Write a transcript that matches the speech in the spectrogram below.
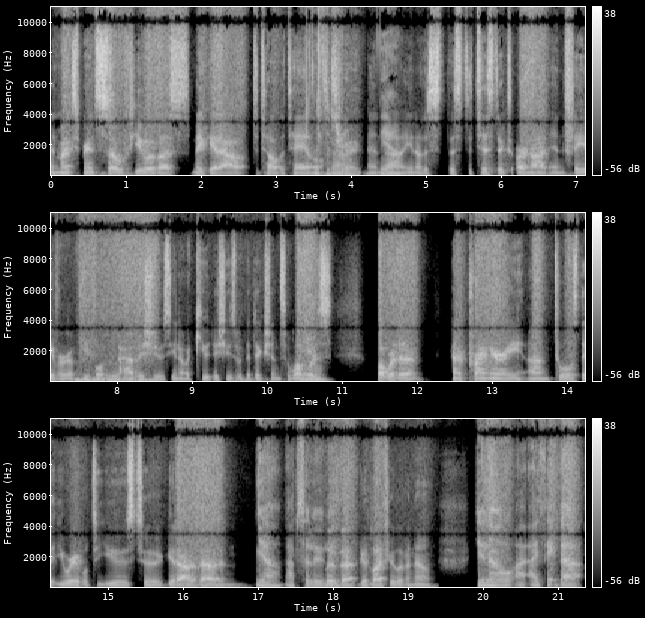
in my experience, so few of us make it out to tell the tale. That's right. right. And Yeah. uh, you know, the the statistics are not in favor of people who have issues, you know, acute issues with addiction. So what Yeah. was what were the kind of primary um, tools that you were able to use to get out of that and Yeah, absolutely. live that good life you're living now? You know, I, I think that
